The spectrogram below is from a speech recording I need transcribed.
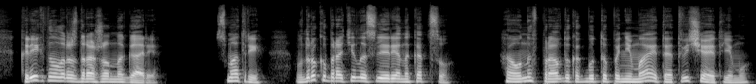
— крикнул раздраженно Гарри. «Смотри, вдруг обратилась Лирена к отцу. А он и вправду как будто понимает и отвечает ему».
